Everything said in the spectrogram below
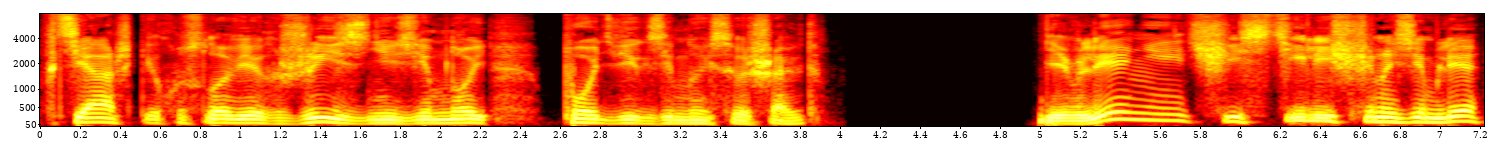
в тяжких условиях жизни земной подвиг земной совершают. Явление чистилища на земле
